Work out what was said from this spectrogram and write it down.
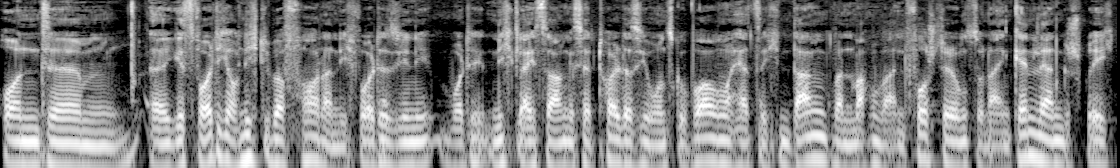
Und ähm, äh, jetzt wollte ich auch nicht überfordern. Ich wollte sie nicht, wollte nicht gleich sagen, ist ja toll, dass Sie uns geworben haben. Herzlichen Dank. Wann machen wir ein Vorstellungs- oder ein Kennenlerngespräch?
